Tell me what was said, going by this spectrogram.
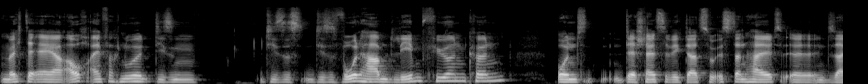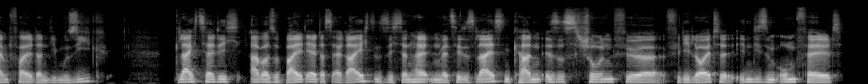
möchte er ja auch einfach nur diesen, dieses, dieses wohlhabende Leben führen können. Und der schnellste Weg dazu ist dann halt äh, in seinem Fall dann die Musik Gleichzeitig, aber sobald er das erreicht und sich dann halt ein Mercedes leisten kann, ist es schon für, für die Leute in diesem Umfeld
